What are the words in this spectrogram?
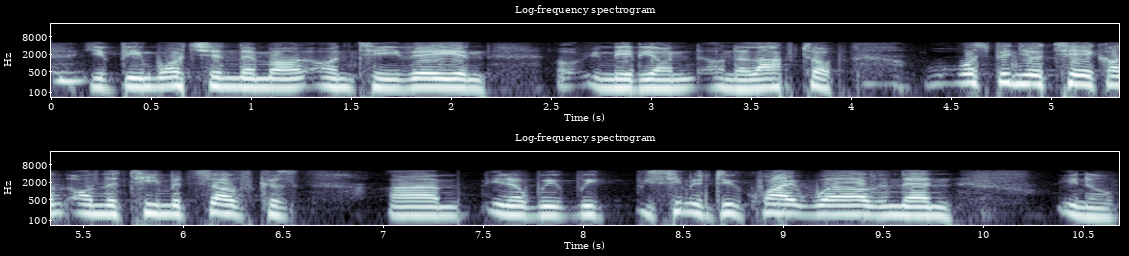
You've been watching them on, on TV and uh, maybe on on a laptop. What's been your take on, on the team itself? Because um, you know we, we, we seem to do quite well, and then you know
